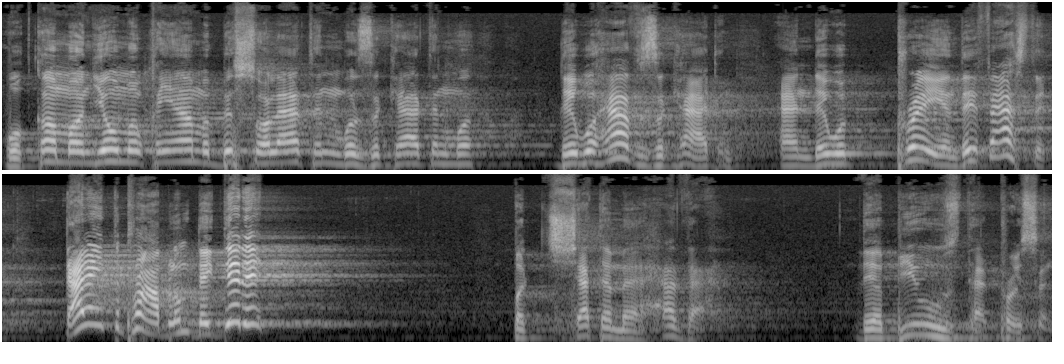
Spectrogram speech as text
will come on Yom al-Qiyamah bis salat and was zakat and they will have zakat and they would pray and they fasted. That ain't the problem. They did it. But shatamahada, they abused that person.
